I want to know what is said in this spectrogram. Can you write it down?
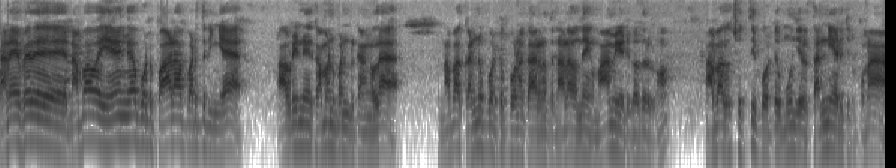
நிறைய பேர் நபாவை ஏங்க போட்டு பாடா படுத்துறீங்க? அப்படின்னு கமெண்ட் பண்ணிருக்காங்கல்ல. நபா கண்ணு போட்டு போன காரணத்தினால வந்து எங்கள் மாமி வீட்டுக்கு வந்திருக்கோம். நபாக்கு சுற்றி போட்டு மூஞ்சியில் தண்ணி அடிச்சிட்டு போனால்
